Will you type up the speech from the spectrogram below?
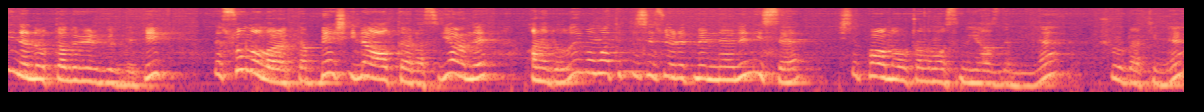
yine noktalı virgül dedik. Ve son olarak da 5 ile 6 arası yani Anadolu İmam Hatip Lisesi öğretmenlerinin ise işte puan ortalamasını yazdım yine. Şuradakini.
